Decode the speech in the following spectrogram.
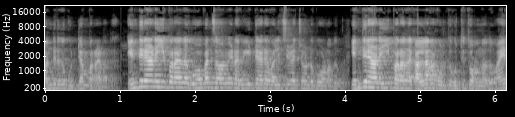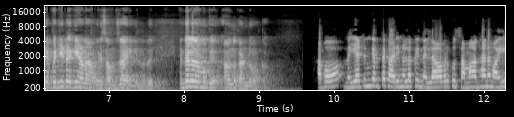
വന്നിരുന്ന് കുറ്റം പറയണത്. എന്തിനാണ് ഈ പറയുന്ന ഗോപൻ സ്വാമിയുടെ വീട്ടുകാരെ വലിച്ചിഴച്ചുകൊണ്ട് പോണതും? എന്തിനാണ് ഈ പറയുന്ന കല്ലറ കൊടുത്ത് കുത്തി തുറന്നതും? അതിനെ പറ്റിയിട്ടൊക്കെയാണ് അവർ സംസാരിക്കുന്നത്. എന്തായാലും നമുക്ക് അതൊന്ന് കണ്ടു നോക്കാം. അപ്പോ നെയ്യാറ്റിൻകരത്തെ കാര്യങ്ങളിലൊക്കെ ഇന്ന് എല്ലാവർക്കും സമാധാനമായി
